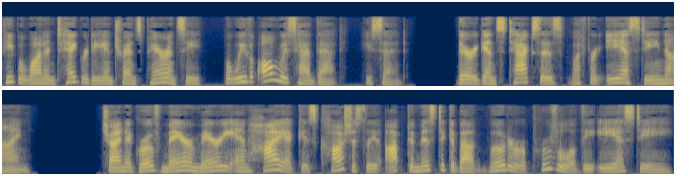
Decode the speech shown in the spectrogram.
People want integrity and transparency, but we've always had that, he said. They're against taxes, but for ESD 9. China Grove Mayor Mary Ann Hayek is cautiously optimistic about voter approval of the ESD.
